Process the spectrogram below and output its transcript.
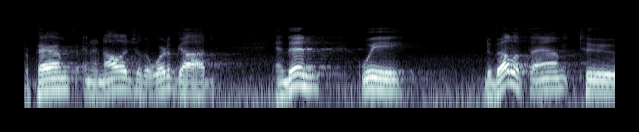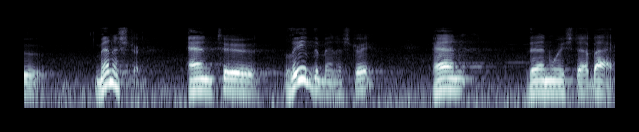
prepare them in a knowledge of the Word of God, and then we develop them to minister and to lead the ministry, and then we step back.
